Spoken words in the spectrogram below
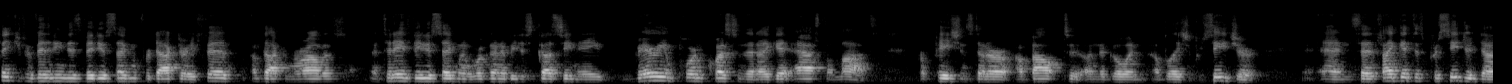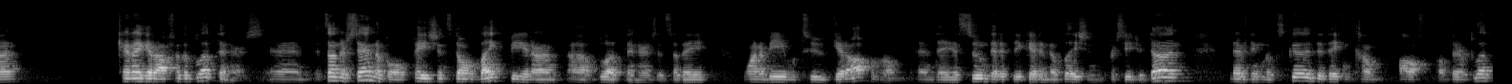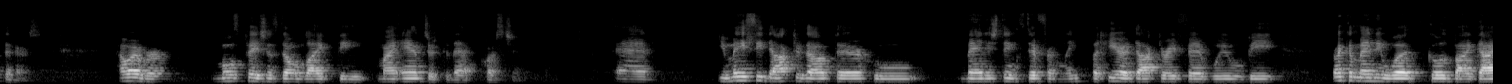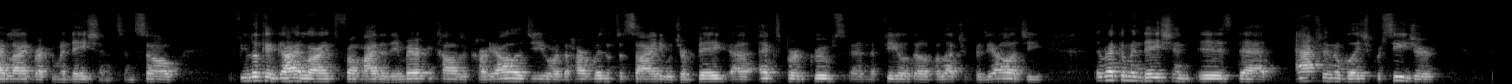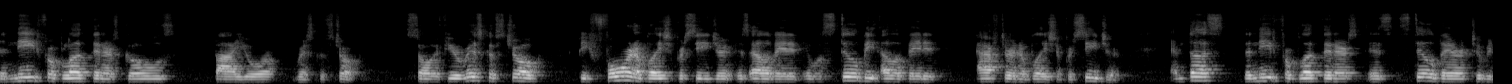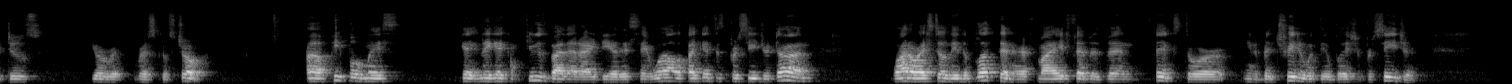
Thank you for visiting this video segment for Dr. AFib. I'm Dr. Morales. In today's video segment, we're going to be discussing a very important question that I get asked a lot for patients that are about to undergo an ablation procedure. And said, if I get this procedure done, can I get off of the blood thinners? And it's understandable. Patients don't like being on uh, blood thinners, and so they want to be able to get off of them. And they assume that if they get an ablation procedure done everything looks good, that they can come off of their blood thinners. However, most patients don't like the my answer to that question. And you may see doctors out there who manage things differently, but here at Dr. AFib we will be recommending what goes by guideline recommendations. And so if you look at guidelines from either the American College of Cardiology or the Heart Rhythm Society, which are big uh, expert groups in the field of electrophysiology, the recommendation is that after an ablation procedure, the need for blood thinners goes by your risk of stroke. So if your risk of stroke before an ablation procedure is elevated, it will still be elevated after an ablation procedure. And thus, the need for blood thinners is still there to reduce your risk of stroke uh, people may get they get confused by that idea. They say, well, if I get this procedure done, why do I still need the blood thinner if my AFib has been fixed or you know been treated with the ablation procedure?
